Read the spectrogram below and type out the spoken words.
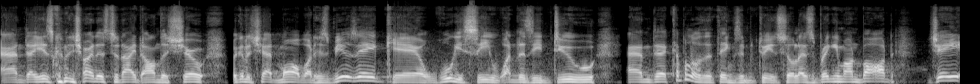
And uh, he's going to join us tonight on the show. We're going to chat more about his music, uh, who is he, what does he do, and a couple of other things in between. So let's bring him on board. Jay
